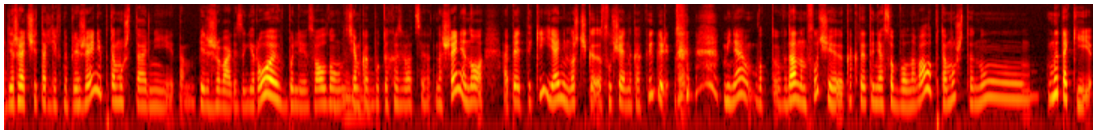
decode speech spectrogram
держать читателей в напряжении, потому что они там переживали за героев, были взволнованы mm-hmm. тем, как будут их развиваться их отношения, но, опять-таки, я немножечко случайно, как Игорь, меня вот в данном случае как-то это не особо волновало, потому что, ну, мы такие.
